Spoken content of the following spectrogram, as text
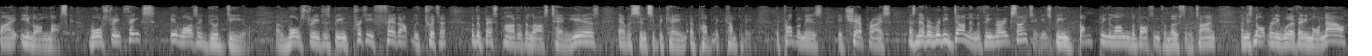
by Elon Musk. Wall Street thinks it was a good deal. And Wall Street has been pretty fed up with Twitter for the best part of the last 10 years, ever since it became a public company. The problem is its share price has never really done anything very exciting. It's been bumping along the bottom for most of the time, and it's not really worth any more now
